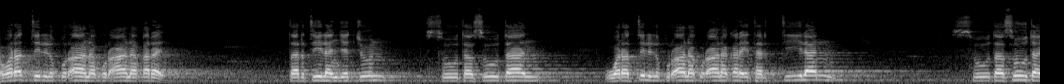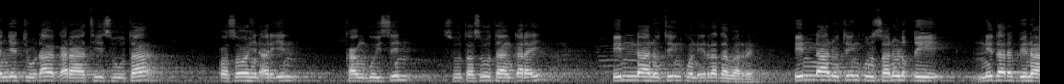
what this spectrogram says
ورتل القرآن قرآن قرأ. ترتيلا جتون سوتا سوتا ورتل القرآن قرآن قرأ ترتيلا. سوتا سوتا جتودا قراتي سوتا. وصوهن أرئن كان سوتا سوتا قرأ. إنا نتين كن إرد بره إنا نتين كن سنلقي ندربنا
